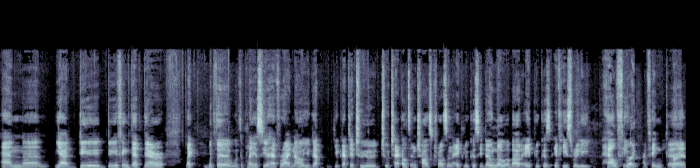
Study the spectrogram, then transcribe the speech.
And uh, yeah, do you do you think that they're like with the with the players you have right now? You got you got your two two tackles in Charles Cross and Abe Lucas. You don't know about Abe Lucas if he's really healthy. Right. I think. Uh, right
